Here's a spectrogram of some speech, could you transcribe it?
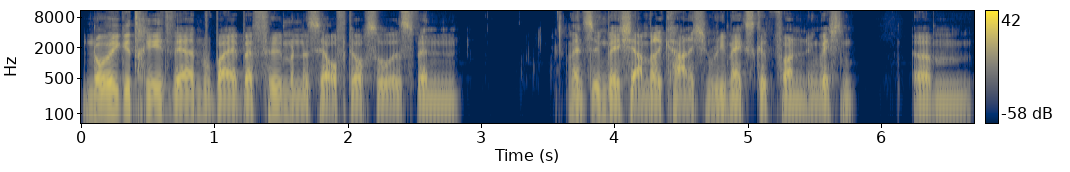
neu gedreht werden, wobei bei Filmen es ja oft auch so ist, wenn wenn es irgendwelche amerikanischen Remakes gibt von irgendwelchen ähm,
